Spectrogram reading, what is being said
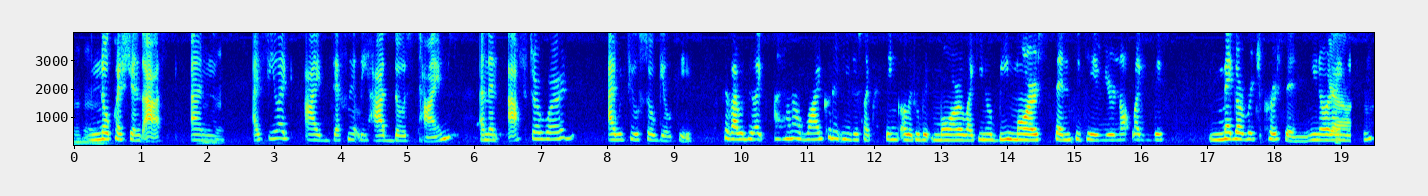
Mhm, no questions asked. And mhm. I feel like I definitely had those times, and then afterwards I would feel so guilty because I would be like, I don't know, why couldn't you just like think a little bit more, like you know, be more sensitive? You're not like this mega rich person, you know what Yeah. I mean?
